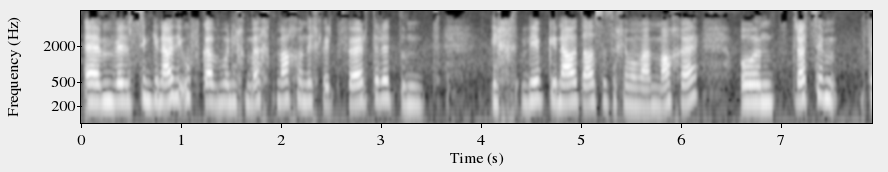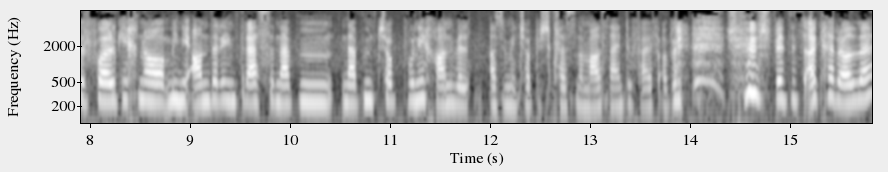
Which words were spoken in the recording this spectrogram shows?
ähm, weil es sind genau die Aufgaben, die ich möchte machen und ich werde gefördert und ich liebe genau das, was ich im Moment mache. Und trotzdem verfolge ich noch meine anderen Interessen neben, neben dem Job, den ich habe. Weil, also mein Job ist kein normales 9 to 5, aber spielt jetzt auch keine Rolle.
